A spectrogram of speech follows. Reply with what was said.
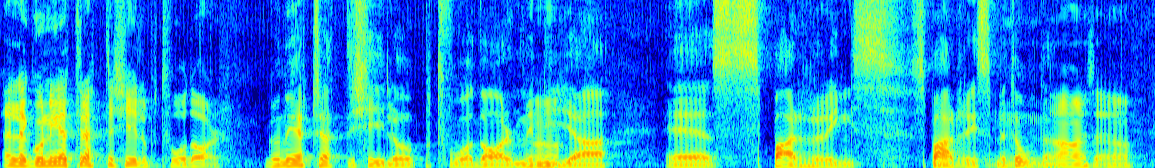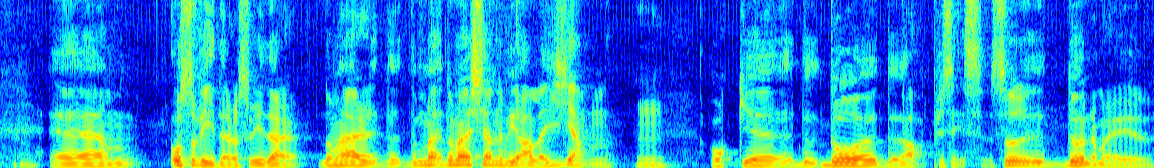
Eller gå ner 30 kilo på två dagar. Gå ner 30 kilo på två dagar med Ja. nya eh, sparrings, sparrismetoden. Ja, ja. Ehm, och så vidare och så vidare. De här, de, här, de här känner vi alla igen. Mm. Och eh, då, då, ja precis. Så då undrar man ju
